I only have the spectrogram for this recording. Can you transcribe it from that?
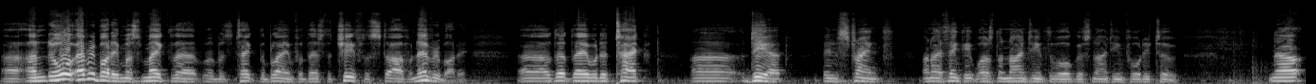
uh, and all, everybody must make their, must take the blame for this, the chief of staff and everybody, uh, that they would attack Dieppe in strength. And I think it was the 19th of August 1942. Now,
